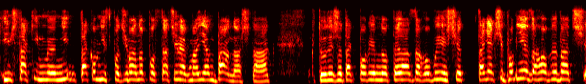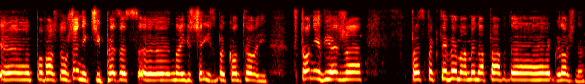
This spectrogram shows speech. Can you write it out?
kimś takim, taką niespodziewaną postacią jak Marian Banaś, tak? który, że tak powiem, no teraz zachowuje się tak, jak się powinien zachowywać e, poważny urzędnik, czyli prezes e, Najwyższej Izby Kontroli. W to nie wierzę. Perspektywy mamy naprawdę groźne,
